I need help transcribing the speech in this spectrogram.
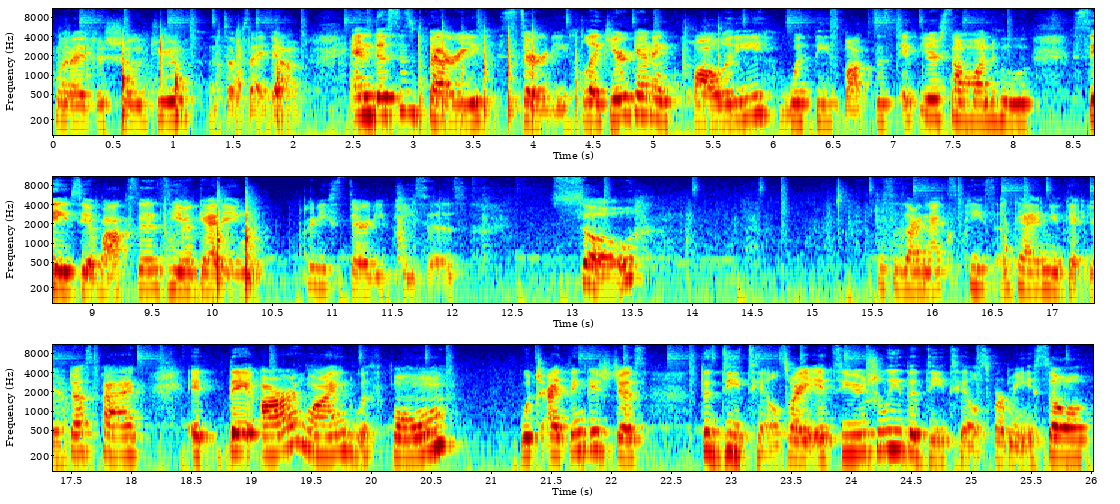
what I just showed you. It's upside down. And this is very sturdy. Like you're getting quality with these boxes. If you're someone who saves your boxes you're getting pretty sturdy pieces. So this is our next piece. Again you get your dust bags. it they are lined with foam which I think is just the details, right? It's usually the details for me. So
